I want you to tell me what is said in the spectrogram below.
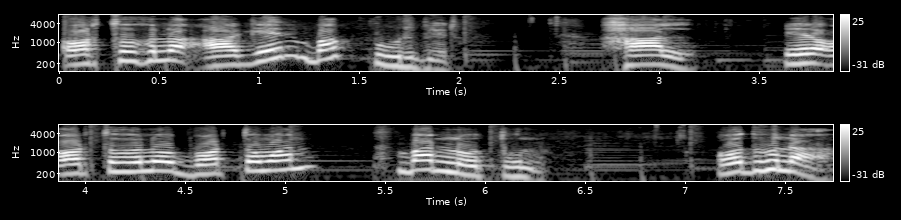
অর্থ হলো আগের বা পূর্বের। হাল, এর অর্থ হলো বর্তমান বা নতুন। অধুনা,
